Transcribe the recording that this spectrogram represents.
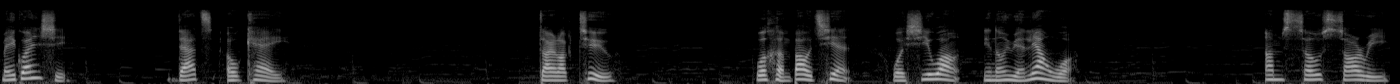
没关系 That's okay. Dialogue 2我很抱歉，我希望你能原谅我。I'm so sorry.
